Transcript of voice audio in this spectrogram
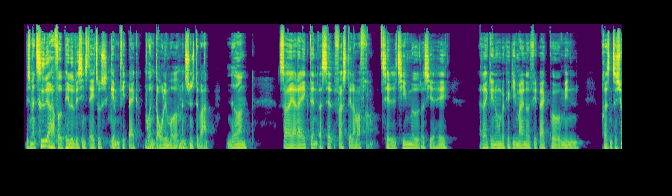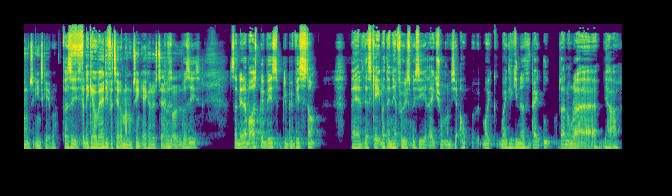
hvis man tidligere har fået pillet ved sin status gennem feedback på en dårlig måde, og man synes, det var nederen, så er jeg da ikke den, der selv først stiller mig frem til teammødet og siger, hey, er der ikke lige nogen, der kan give mig noget feedback på mine præsentationsegenskaber? Præcis. For det kan jo være, at de fortæller mig nogle ting, jeg ikke har lyst til at få at vide. Præcis. Så netop også bevidst, blive bevidst om, hvad er det, der skaber den her følelsesmæssige reaktion, når vi siger, oh, må, jeg, ikke- må jeg ikke give noget feedback? Uh, der er nogen, der er, jeg har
